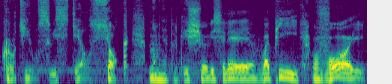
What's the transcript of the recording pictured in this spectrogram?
крутил, свистел, сёк, но мне только еще веселее, вопи, вой.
